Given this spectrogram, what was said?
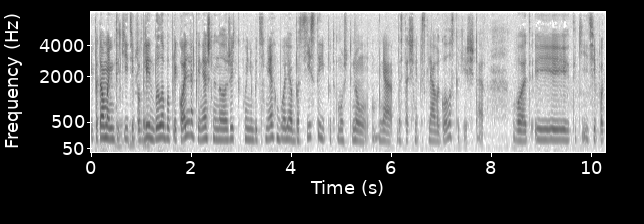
И потом они такие, типа, блин, было бы прикольно, конечно, наложить какой-нибудь смех более басистый, потому что, ну, у меня достаточно песклявый голос, как я считаю. Вот, и такие, типа,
